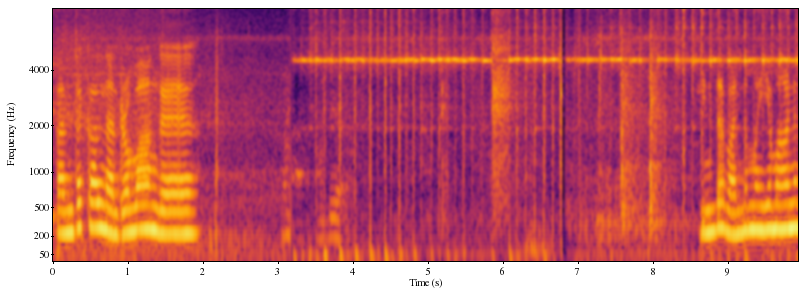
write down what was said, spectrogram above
பந்தக்கால் நடுறோம் வாங்க. இந்த வண்ணமயமான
